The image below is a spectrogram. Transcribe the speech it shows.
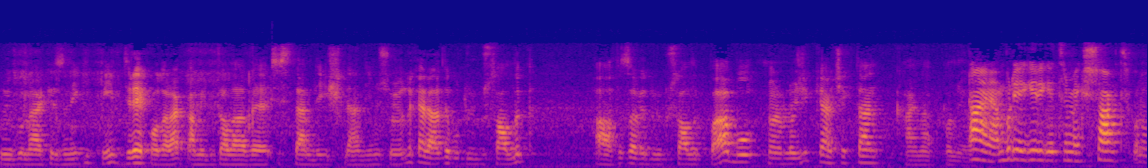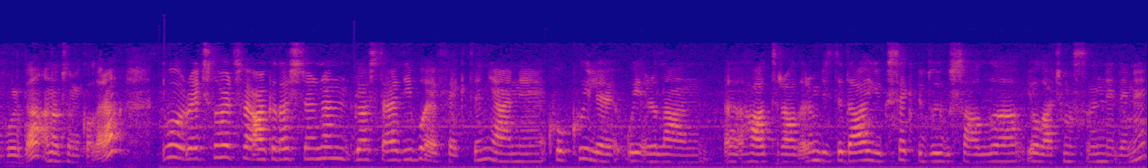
duygu merkezine gitmeyip direkt olarak amigdala ve sistemde işlendiğini söylüyorduk. Herhalde bu duygusallık, hafıza ve duygusallık bağı bu nörolojik gerçekten kaynaklanıyor. Aynen buraya geri getirmek şart bunu burada anatomik olarak. Bu Rachel Hurt ve arkadaşlarının gösterdiği bu efektin yani koku ile uyarılan e, hatıraların bizde daha yüksek bir duygusallığa yol açmasının nedeni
